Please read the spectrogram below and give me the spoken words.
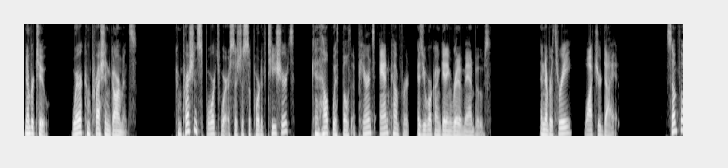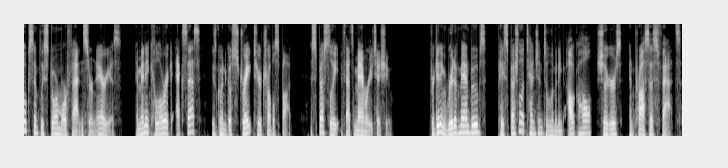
Number two, wear compression garments. Compression sportswear, such as supportive t shirts, can help with both appearance and comfort as you work on getting rid of man boobs. And number three, watch your diet. Some folks simply store more fat in certain areas, and many caloric excess is going to go straight to your trouble spot, especially if that's mammary tissue. For getting rid of man boobs, pay special attention to limiting alcohol, sugars, and processed fats,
